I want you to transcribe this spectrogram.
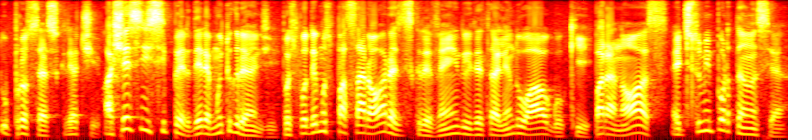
o processo criativo. A chance de se perder é muito grande, pois podemos passar horas escrevendo e detalhando algo que, para nós, é de suma importância,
